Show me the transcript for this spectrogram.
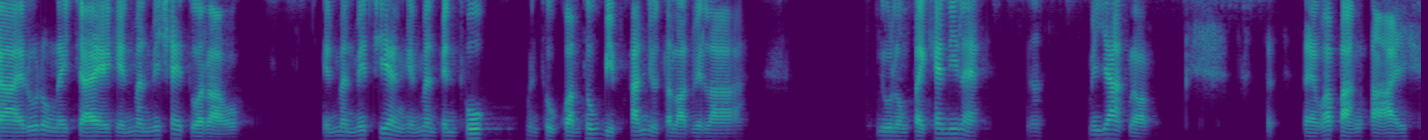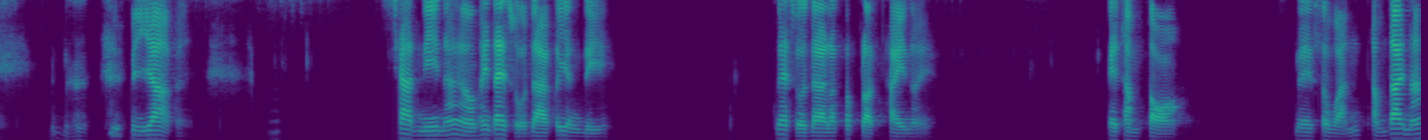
กาย รู้ลงในใจ เห็นมันไม่ใช่ตัวเรา เห็นมันไม่เที่ยง เห็นมันเป็นทุกข์ มันถูกความทุกข์บีบคั้นอยู่ตลอดเวลา ดูลงไปแค่นี้แหละนะไม่ยากหรอก แต่ว่าปางตาย ไม่ยาก ชาตินี้นะเอาให้ได้โสดาก็ยังดี ได้โสดาแล้วก็ปลอดภัยหน่อยไปทำต่อ ในสวรรค์ทำได้นะ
